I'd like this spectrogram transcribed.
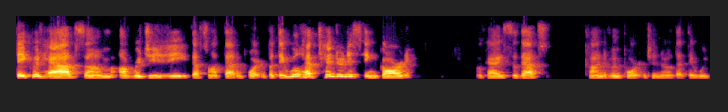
they could have some uh, rigidity. That's not that important, but they will have tenderness and guarding. Okay, so that's kind of important to know that they would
